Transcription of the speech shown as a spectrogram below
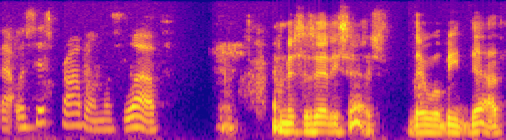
That was his problem was love. And Mrs. Eddy says there will be death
